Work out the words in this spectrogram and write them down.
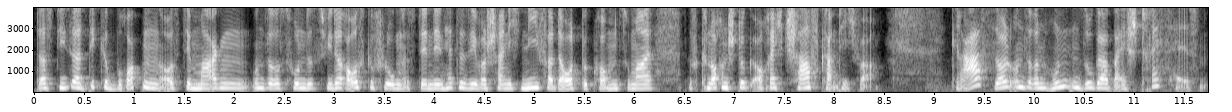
dass dieser dicke Brocken aus dem Magen unseres Hundes wieder rausgeflogen ist, denn den hätte sie wahrscheinlich nie verdaut bekommen, zumal das Knochenstück Stück auch recht scharfkantig war. Gras soll unseren Hunden sogar bei Stress helfen.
